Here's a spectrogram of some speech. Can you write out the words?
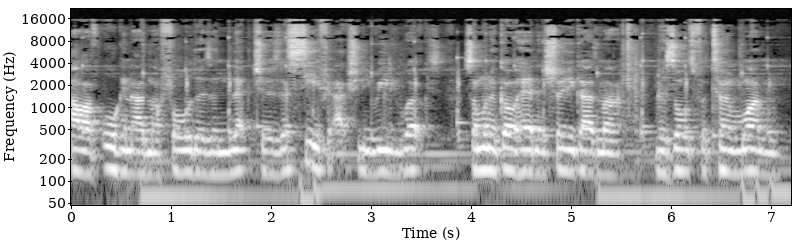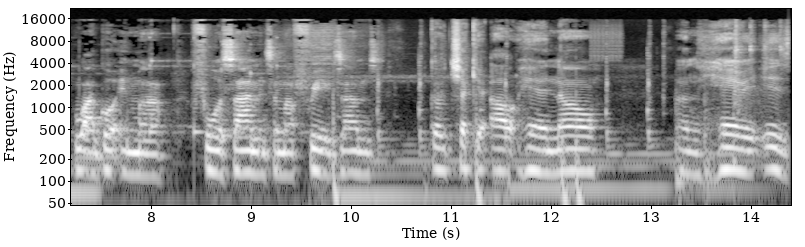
how I've organized my folders and lectures. Let's see if it actually really works. So I'm gonna go ahead and show you guys my results for term one, what I got in my four assignments and my three exams. Go check it out here now and here it is.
